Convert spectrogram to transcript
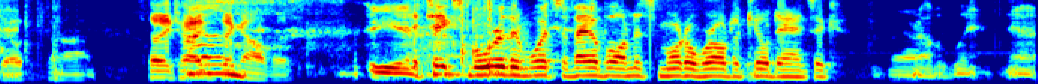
So, uh, he tries to sing Elvis. Yeah. It takes more than what's available in this mortal world to kill Danzig. Yeah. Probably. Yeah.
